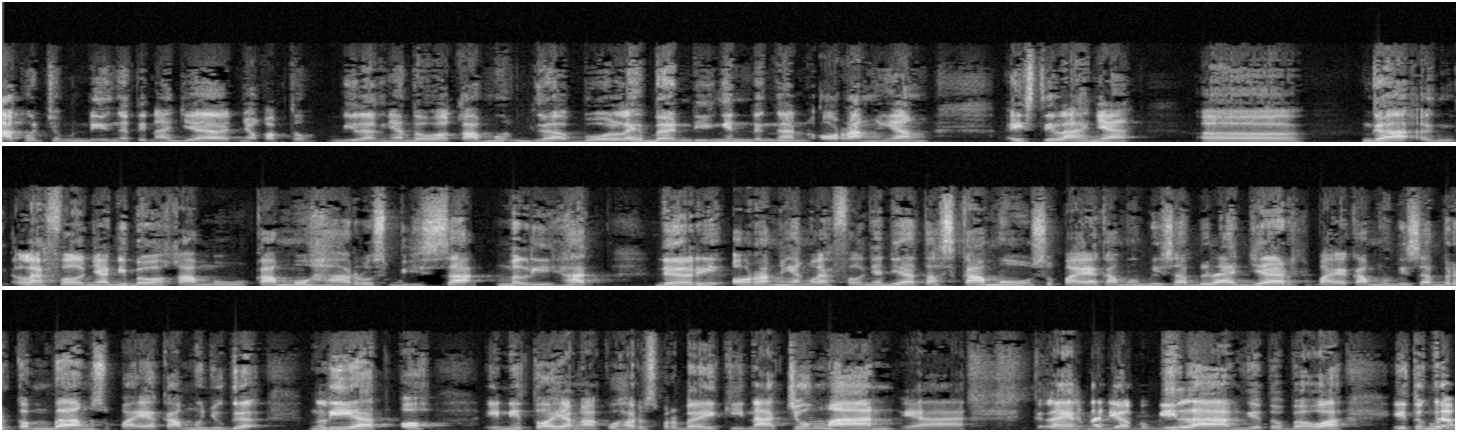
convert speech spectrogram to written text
aku cuma diingetin aja nyokap tuh bilangnya bahwa kamu nggak boleh bandingin dengan orang yang istilahnya nggak uh, levelnya di bawah kamu. Kamu harus bisa melihat dari orang yang levelnya di atas kamu supaya kamu bisa belajar, supaya kamu bisa berkembang, supaya kamu juga ngelihat oh ini toh yang aku harus perbaiki. Nah, cuman ya yang tadi aku hmm. bilang gitu bahwa itu nggak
